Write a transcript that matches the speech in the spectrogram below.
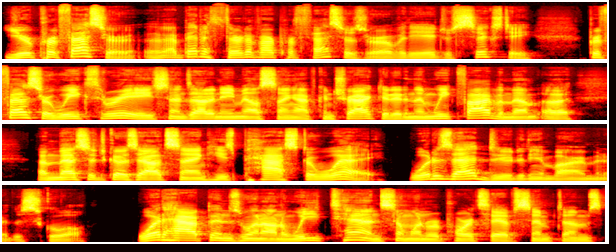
your professor, I bet a third of our professors are over the age of 60. Professor, week three, sends out an email saying, I've contracted it. And then week five, a, mem- a, a message goes out saying he's passed away. What does that do to the environment of the school? What happens when on week 10, someone reports they have symptoms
